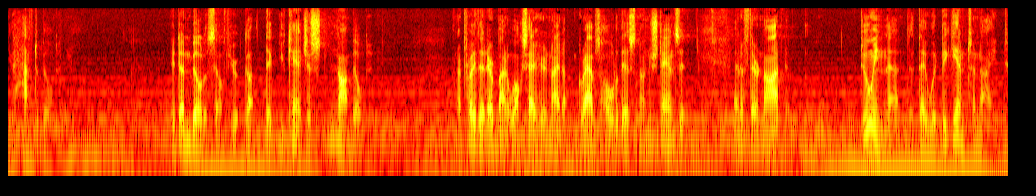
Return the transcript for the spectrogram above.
You have to build it. It doesn't build itself. You're, you can't just not build it. And I pray that everybody walks out of here tonight grabs a hold of this and understands it. And if they're not doing that, that they would begin tonight,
